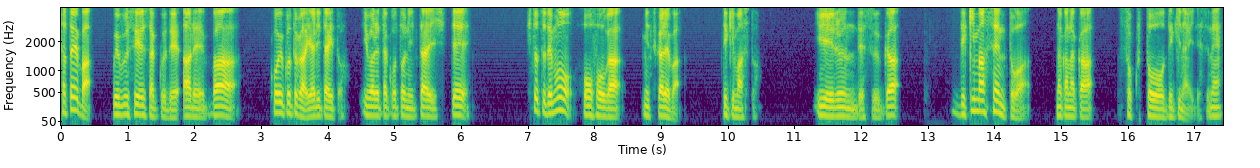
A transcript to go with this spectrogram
例えば、ウェブ制作であれば、こういうことがやりたいと言われたことに対して、一つでも方法が見つかればできますと言えるんですが、できませんとはなかなか即答できないですね。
